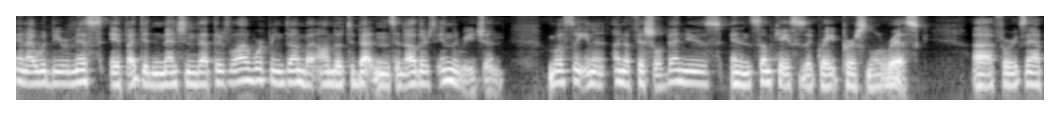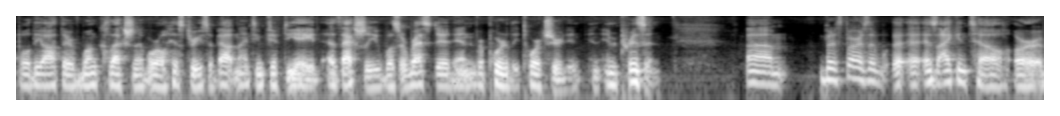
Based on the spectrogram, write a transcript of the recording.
and I would be remiss if I didn't mention that there's a lot of work being done by Amdo Tibetans and others in the region, mostly in unofficial venues and in some cases at great personal risk. Uh, for example, the author of one collection of oral histories about 1958 as actually was arrested and reportedly tortured in, in, in prison. Um, but as far as, as I can tell, or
